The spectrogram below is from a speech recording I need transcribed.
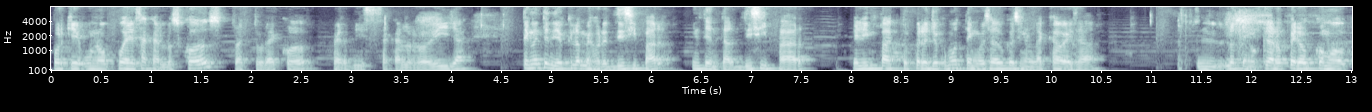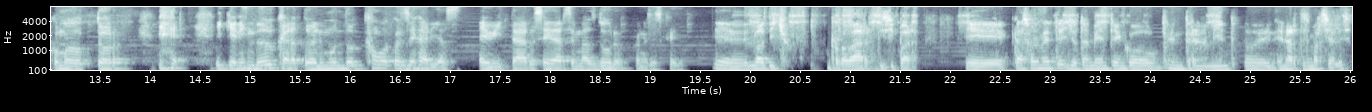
Porque uno puede sacar los codos, fractura de codo, perdiste, sacar la rodilla. Tengo entendido que lo mejor es disipar, intentar disipar el impacto, pero yo como tengo esa educación en la cabeza, lo tengo claro, pero como, como doctor y queriendo educar a todo el mundo, ¿cómo aconsejarías evitarse, darse más duro con esas caídas? Eh, lo has dicho, rodar, disipar. Eh, casualmente yo también tengo entrenamiento en, artes marciales.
